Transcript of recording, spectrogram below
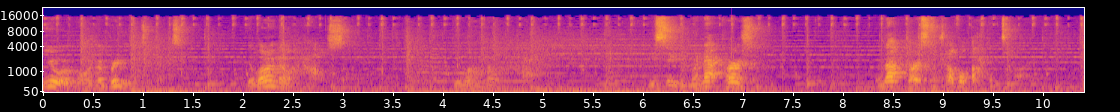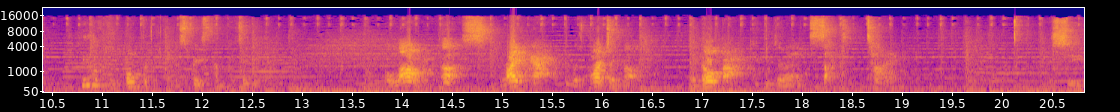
you are going to bring me to this. You wanna know how, son. You wanna know how. You see, when that person when that person traveled back in time, he left an opening in the space-time continuum. Allowing us right now with our technology to go back to that exact time. You see,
